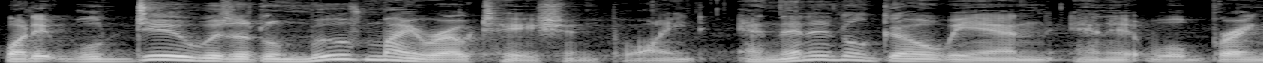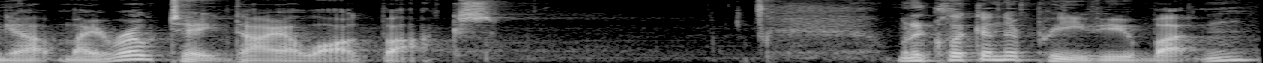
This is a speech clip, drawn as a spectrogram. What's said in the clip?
what it will do is it'll move my rotation point and then it'll go in and it will bring up my rotate dialog box. I'm going to click on the preview button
